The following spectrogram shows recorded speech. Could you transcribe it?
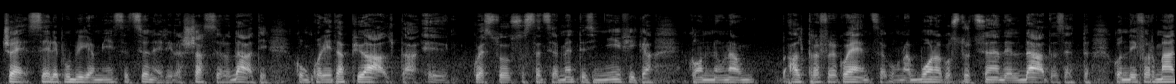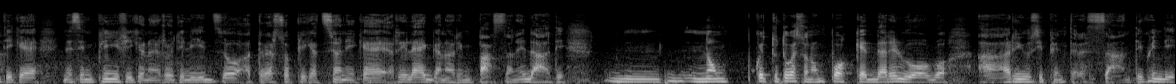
cioè se le pubbliche amministrazioni rilasciassero dati con qualità più alta e questo sostanzialmente significa con una altra frequenza, con una buona costruzione del dataset, con dei formati che ne semplifichino il riutilizzo attraverso applicazioni che rileggano e rimpassano i dati, mm, non tutto questo non può che dare luogo a riusi più interessanti, quindi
